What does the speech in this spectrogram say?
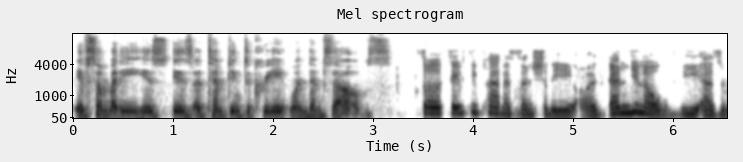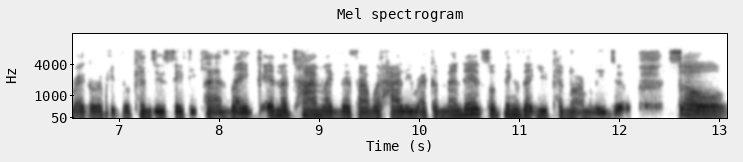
if somebody is is attempting to create one themselves? So safety plan essentially, and you know, we as regular people can do safety plans. Like in a time like this, I would highly recommend it. So things that you can normally do. So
